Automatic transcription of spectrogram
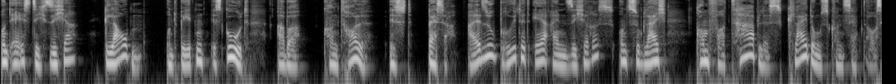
und er ist sich sicher, Glauben und Beten ist gut, aber Kontrolle ist besser. Also brütet er ein sicheres und zugleich komfortables Kleidungskonzept aus.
